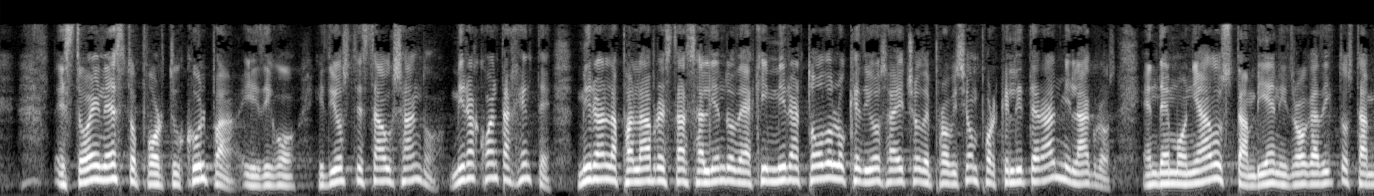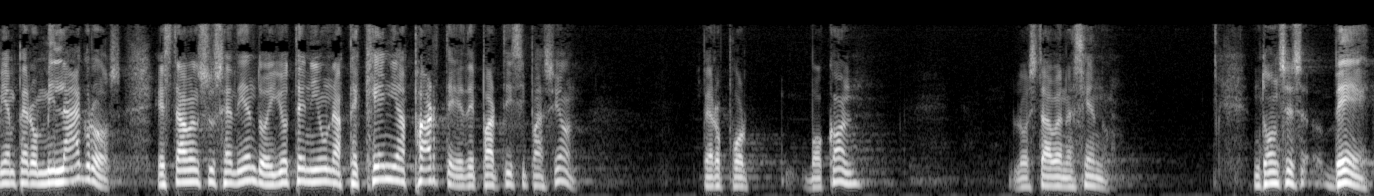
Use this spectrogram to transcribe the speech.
estoy en esto por tu culpa. Y digo, y Dios te está usando. Mira cuánta gente, mira la palabra está saliendo de aquí, mira todo lo que Dios ha hecho de provisión, porque literal milagros, endemoniados también y drogadictos también, pero milagros estaban sucediendo y yo tenía una pequeña parte de participación. Pero por bocón lo estaban haciendo. Entonces ve,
